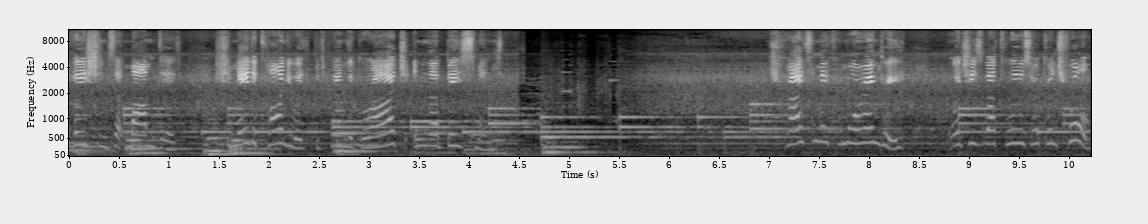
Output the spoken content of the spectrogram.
Renovations that Mom did, she made a conduit between the garage and the basement. Try to make her more angry when she's about to lose her control.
